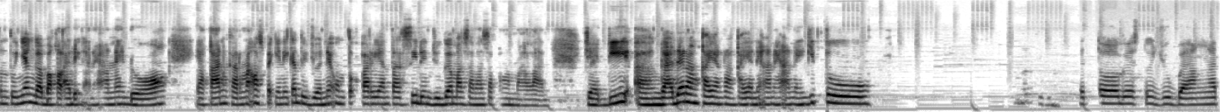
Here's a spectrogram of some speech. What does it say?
tentunya nggak bakal ada yang aneh-aneh dong, ya kan? Karena ospek ini kan tujuannya untuk orientasi dan juga masa-masa pengenalan. Jadi, eee, nggak ada rangkaian-rangkaian yang aneh-aneh gitu. Betul, gue setuju banget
